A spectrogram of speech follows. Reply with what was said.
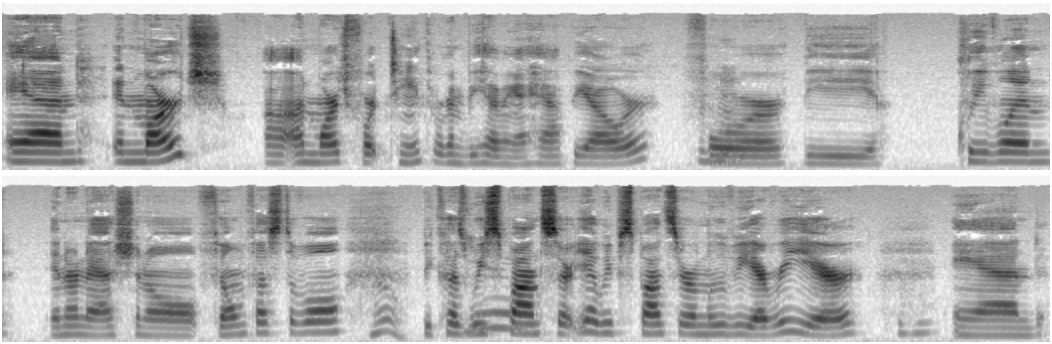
And in March, uh, on March 14th, we're going to be having a happy hour for the Cleveland International Film Festival Oh. because we Yeah. sponsor yeah we sponsor a movie every year and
